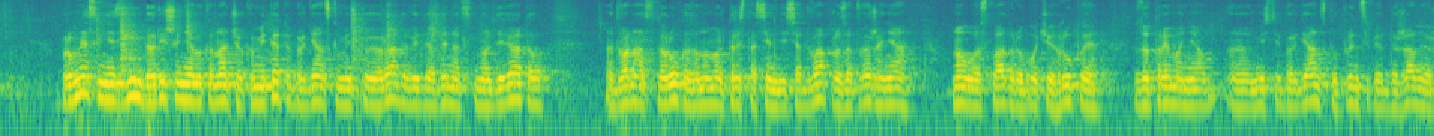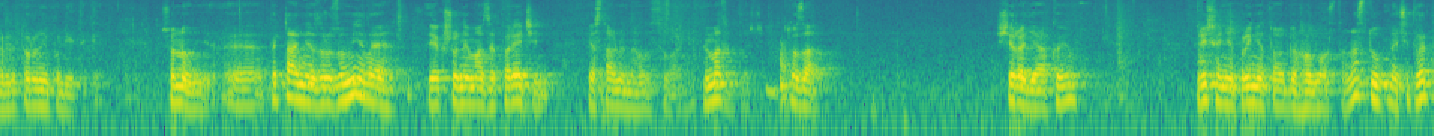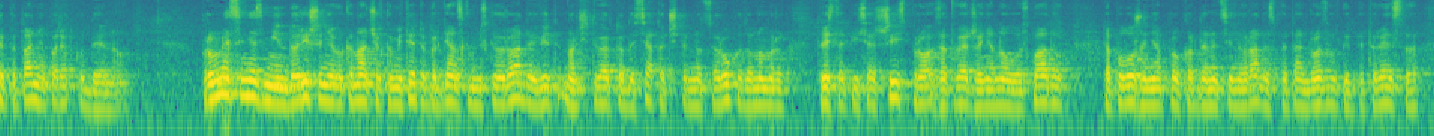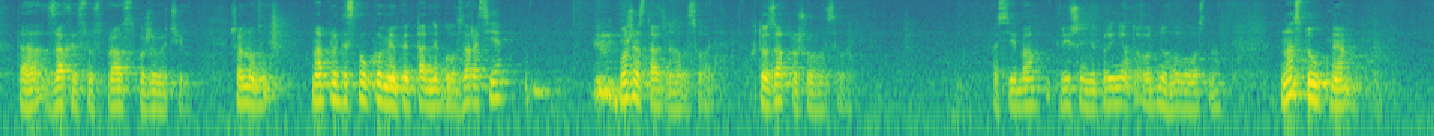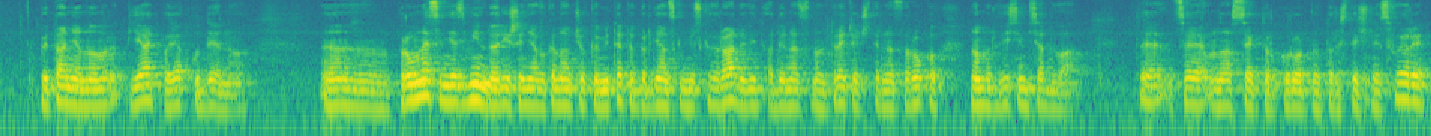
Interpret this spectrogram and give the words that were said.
Про внесення змін до рішення виконавчого комітету Бердянської міської ради від 11.09.12 року за номер 372 про затвердження нового складу робочої групи з отримання е, в місті Бердянську принципів державної регуляторної політики. Шановні, е, питання зрозуміле. Якщо нема заперечень, я ставлю на голосування. Нема заперечень? Хто за? Щиро дякую. Рішення прийнято одноголосно. Наступне, четверте питання порядку денного. Про внесення змін до рішення виконавчого комітету Бердянської міської ради від 04.10.14 року за номер 356 про затвердження нового складу та положення про координаційну раду з питань розвитку підприємства та захисту справ споживачів. Шановні, На предисполкомі питань не було. Зараз є? Можна ставити на голосування? Хто за, прошу голосувати. Спасибо. Рішення прийнято одноголосно. Наступне питання номер 5 порядку денного. Е, Про внесення змін до рішення виконавчого комітету Бердянської міської ради від 11.03.2014 року номер 82. Це, це у нас сектор курортно-туристичної сфери.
